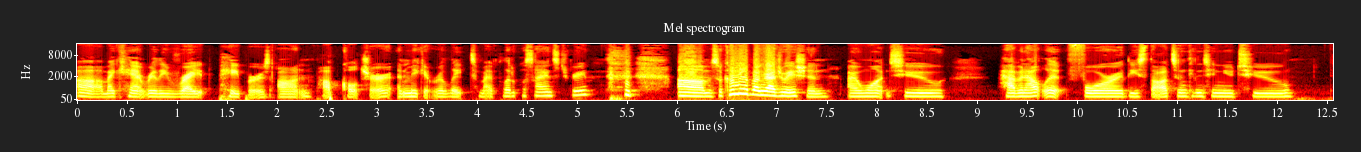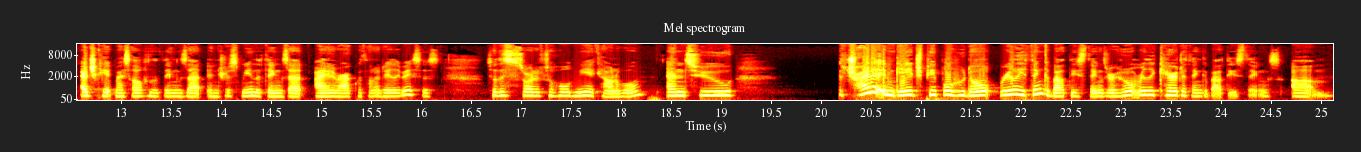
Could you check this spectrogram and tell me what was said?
Um, I can't really write papers on pop culture and make it relate to my political science degree. um, so, coming up on graduation, I want to have an outlet for these thoughts and continue to educate myself in the things that interest me and the things that I interact with on a daily basis. So, this is sort of to hold me accountable and to try to engage people who don't really think about these things or who don't really care to think about these things. Um,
